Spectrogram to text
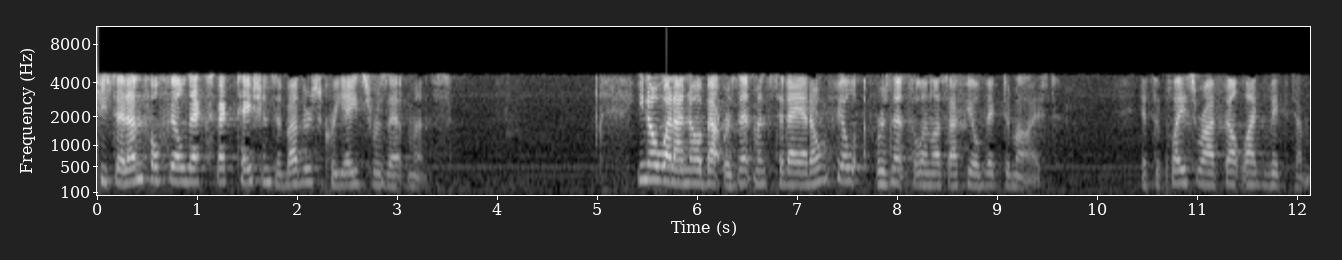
She said, unfulfilled expectations of others creates resentments. You know what I know about resentments today? I don't feel resentful unless I feel victimized. It's a place where I felt like victim.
